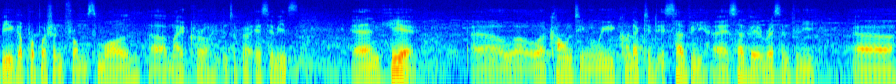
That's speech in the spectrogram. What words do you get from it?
bigger proportion from small micro enterprise SMEs. And here, uh, we're counting, we conducted a survey, a survey recently, uh,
